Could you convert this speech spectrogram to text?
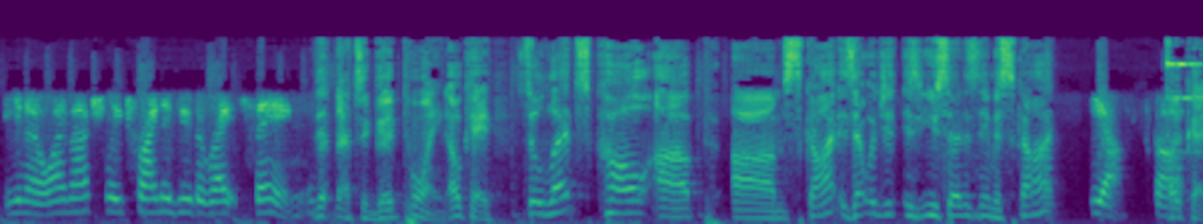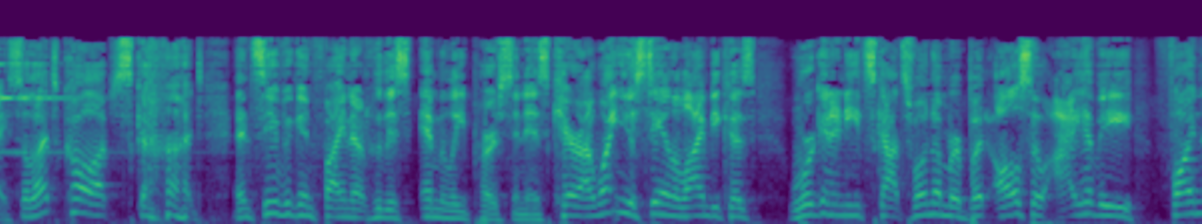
You know, I'm actually trying to do the right thing. Th- that's a good point. Okay. So let's call up um, Scott. Is that what you, is, you said his name is Scott? Yeah, Scott. Okay, so let's call up Scott and see if we can find out who this Emily person is. Kara, I want you to stay on the line because we're going to need Scott's phone number, but also I have a fun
